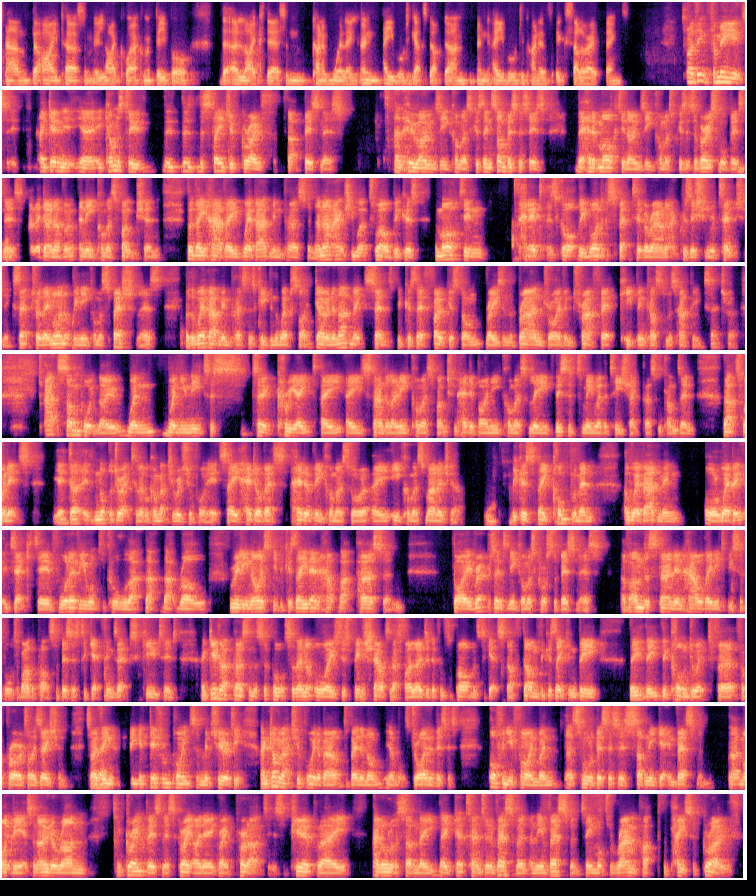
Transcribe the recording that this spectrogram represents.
Um, but I personally like working with people that are like this and kind of willing and able to get stuff done and able to kind of accelerate things. I think for me, it's again, yeah, it comes to the, the, the stage of growth of that business and who owns e-commerce. Because in some businesses, the head of marketing owns e-commerce because it's a very small business and they don't have a, an e-commerce function, but they have a web admin person, and that actually works well because the marketing head has got the wider perspective around acquisition, retention, etc. They might not be an e-commerce specialist, but the web admin person is keeping the website going, and that makes sense because they're focused on raising the brand, driving traffic, keeping customers happy, etc. At some point, though, when when you need to to create a, a standalone e-commerce function headed by an e-commerce lead, this is to me where the T-shaped person comes in. That's when it's it, uh, not the director level. Come back to your original point. It's a head of S, head of e-commerce or a e-commerce manager because they complement a web admin or a web executive, whatever you want to call that that that role, really nicely because they then help that person by representing e-commerce across the business of understanding how they need to be supported by other parts of the business to get things executed and give that person the support so they're not always just being shouted at by loads of different departments to get stuff done because they can be the, the, the conduit for, for prioritization. So I think, I think at different points of maturity, and coming back to your point about depending on you know what's driving the business, often you find when smaller businesses suddenly get investment. That might be it's an owner run, a great business, great idea, great product. It's pure play, and all of a sudden they they get turned to investment, and the investment team wants to ramp up the pace of growth.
